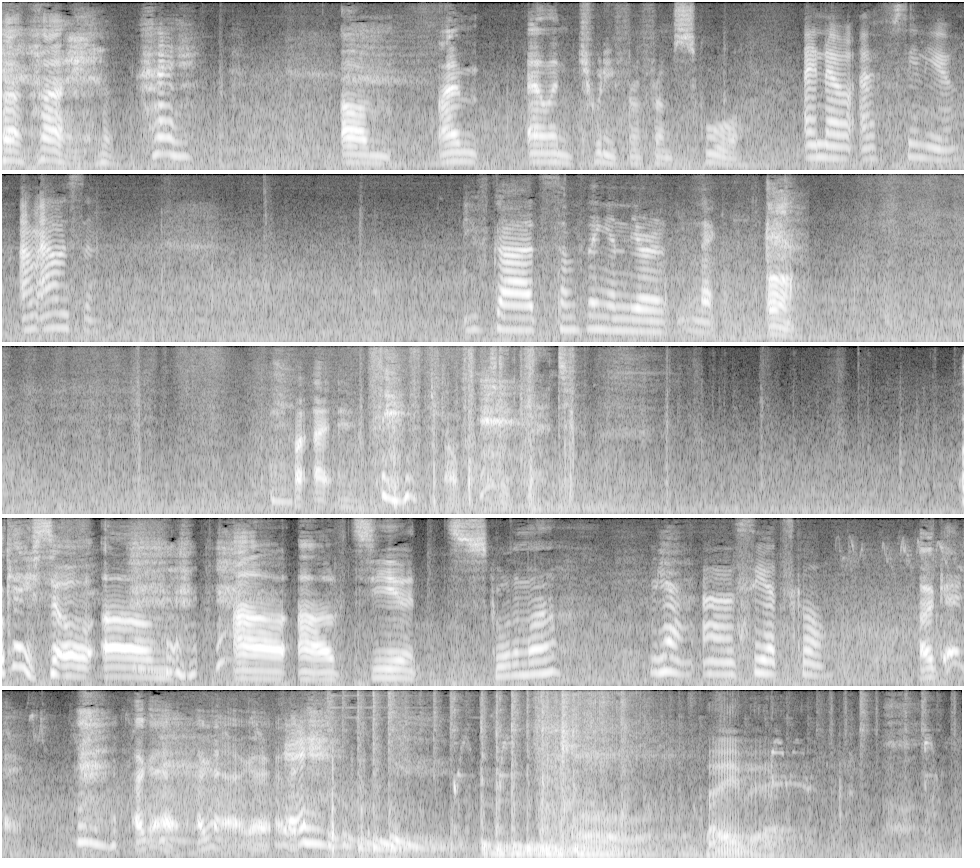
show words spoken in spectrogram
Uh, hi. Hey. Um, I'm Alan Twitty from from school. I know, I've seen you. I'm Allison. You've got something in your neck. Oh. I, I, I'll take that. Okay, so um, I'll I'll see you at school tomorrow. Yeah, I'll see you at school. Okay. Okay. Okay. Okay. Okay. Oh, baby.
